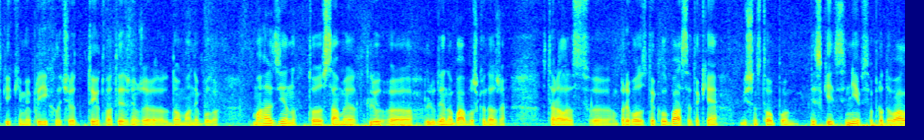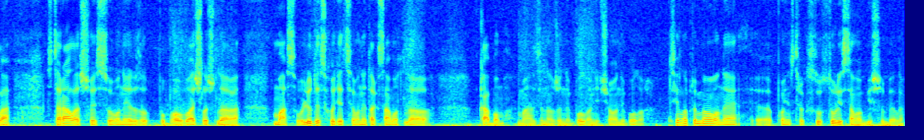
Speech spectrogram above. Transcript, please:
скільки ми приїхали, через тих два тижні вже вдома не було. Магазин, то саме е, людина, бабушка навіть старалась е, привозити колбаси, таке більшинство по низькій ціні, все продавала, старалась щось. Вони побачили, що масово люди сходяться, вони так само для кабом магазину вже не було, нічого не було. Цілопрямоване е, по інфраструктурі саме більше били.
